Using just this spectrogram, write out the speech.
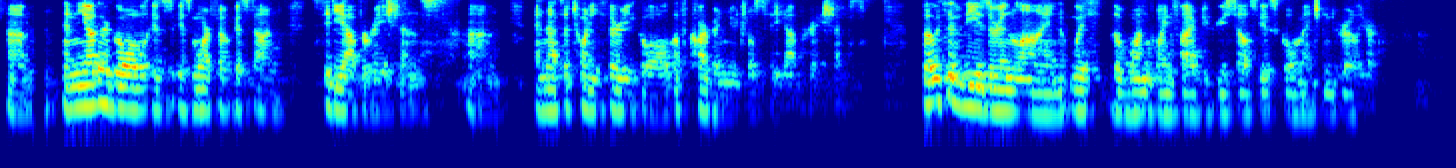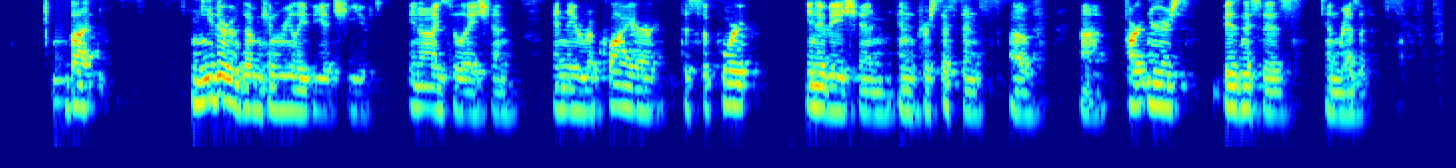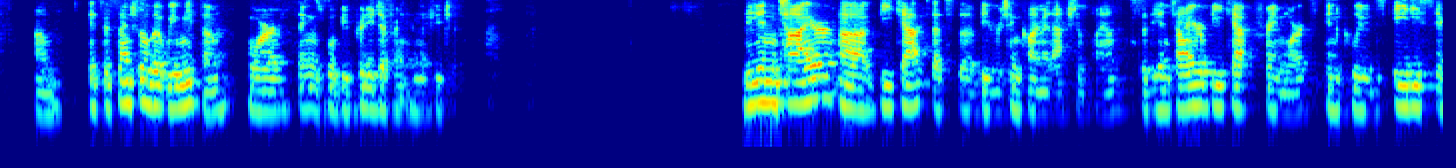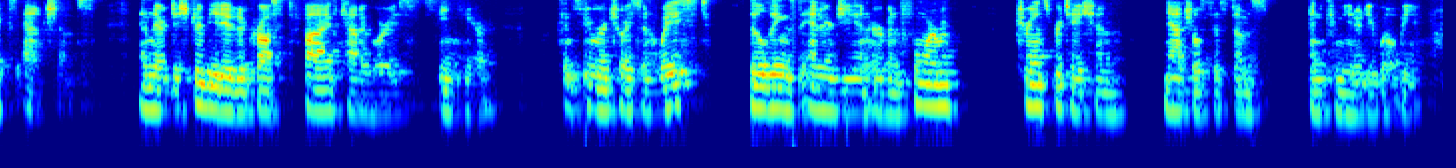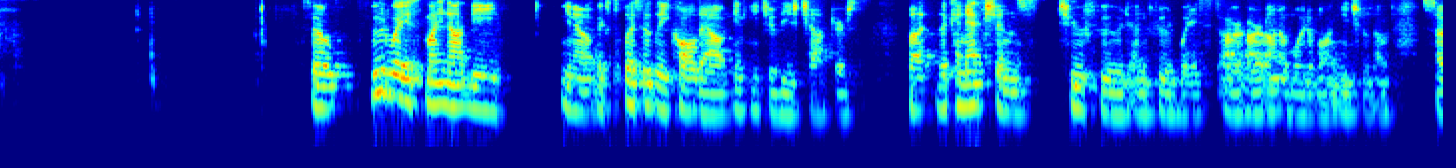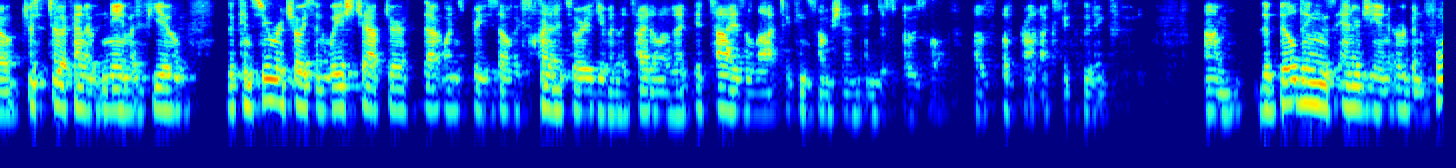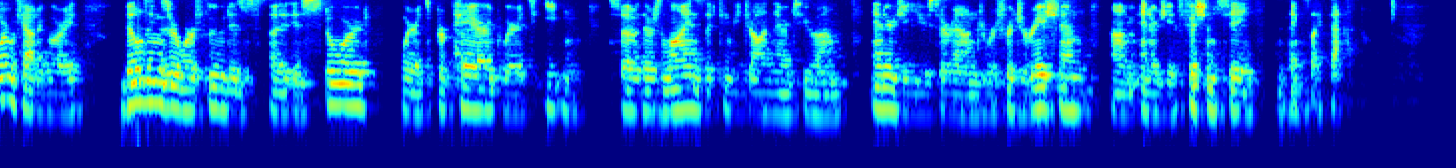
Um, and the other goal is, is more focused on city operations, um, and that's a 2030 goal of carbon neutral city operations. Both of these are in line with the 1.5 degrees Celsius goal mentioned earlier. But neither of them can really be achieved in isolation, and they require the support, innovation, and persistence of uh, partners, businesses, and residents. Um, it's essential that we meet them or things will be pretty different in the future. The entire uh, BCAP, that's the Beaverton Climate Action Plan. So the entire BCAP framework includes 86 actions and they're distributed across five categories seen here. Consumer choice and waste, buildings, energy and urban form, transportation, natural systems, and community well-being. So food waste might not be, you know, explicitly called out in each of these chapters, but the connections to food and food waste are, are unavoidable in each of them. So just to kind of name a few, the consumer choice and waste chapter, that one's pretty self-explanatory given the title of it. It ties a lot to consumption and disposal of, of products, including food. Um, the buildings, energy, and urban form category, buildings are where food is, uh, is stored, where it's prepared, where it's eaten. So there's lines that can be drawn there to um, energy use around refrigeration, um, energy efficiency, and things like that.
